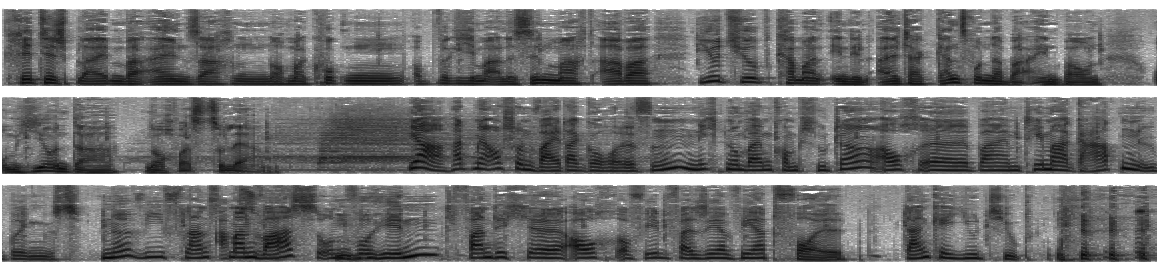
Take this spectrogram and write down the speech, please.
kritisch bleiben bei allen Sachen, nochmal gucken, ob wirklich immer alles Sinn macht. Aber YouTube kann man in den Alltag ganz wunderbar einbauen, um hier und da noch was zu lernen. Ja, hat mir auch schon weitergeholfen. Nicht nur beim Computer, auch äh, beim Thema Garten übrigens. Ne? Wie pflanzt man was und wohin? Fand ich äh, auch auf jeden Fall sehr wertvoll. Danke, YouTube.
